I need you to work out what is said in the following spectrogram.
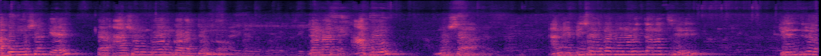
আবু মুসাকে তার আসন গ্রহণ করার জন্য। জনাব আবু মুসা। আমি বিশেষভাবে অনুরোধ জানাচ্ছি, কেন্দ্রীয়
